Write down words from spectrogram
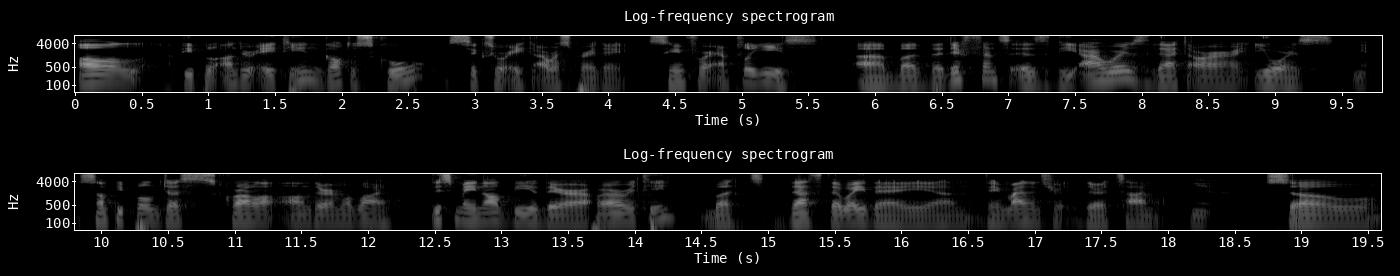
all people under 18 go to school six or eight hours per day. Same for employees. Uh, but the difference is the hours that are yours. Yeah. Some people just scroll on their mobile. This may not be their priority, but that's the way they um, they manage their time. yeah So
